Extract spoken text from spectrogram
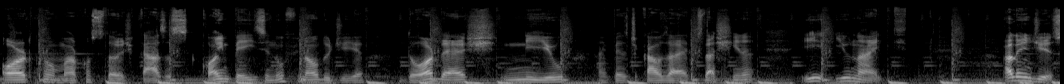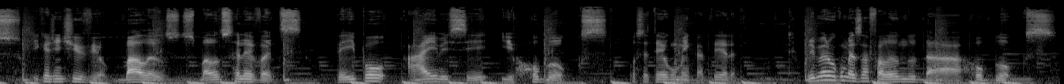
Orton, maior construtora de casas. Coinbase, no final do dia. DoorDash, NIO, a empresa de carros elétricos da China. E United. Além disso, o que a gente viu? Balanços, balanços relevantes. PayPal, AMC e Roblox. Você tem alguma em carteira? Primeiro eu vou começar falando da Roblox.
